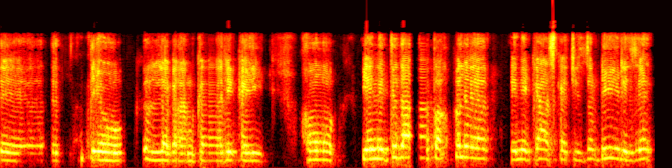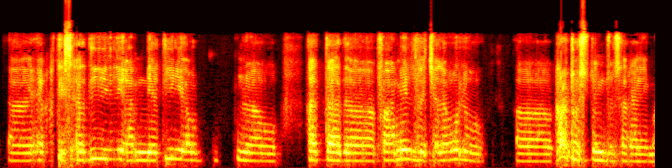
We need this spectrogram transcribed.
د د یو لږه همکاري کوي خو یعنې ته دا په خپله انعکاس کړه چې زه ډېرې زیات اقتصادي امنیتي او او حتی د فامیل د چلولو غټو ستونزو سره یم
